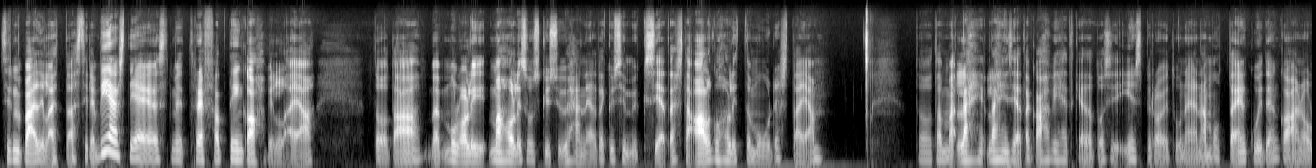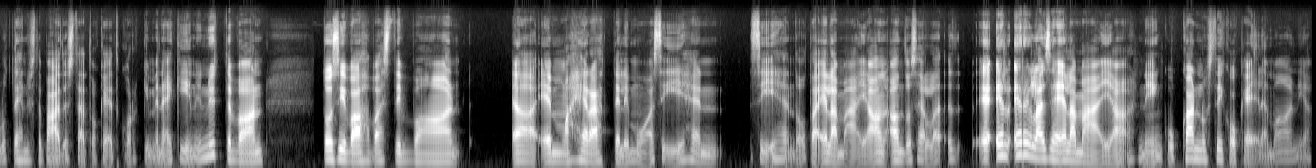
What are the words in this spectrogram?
sitten mä päätin laittaa sille viestiä ja sitten me treffattiin kahvilla ja tota, mulla oli mahdollisuus kysyä häneltä kysymyksiä tästä alkoholittomuudesta ja tuota, mä lähin, lähin sieltä kahvihetkeltä tosi inspiroituneena, mutta en kuitenkaan ollut tehnyt sitä päätöstä, että okei, että korkki menee kiinni. Nyt vaan tosi vahvasti vaan ää, Emma herätteli mua siihen, siihen tota, elämään ja antoi sella- er, erilaiseen elämään ja niin kuin, kannusti kokeilemaan. Ja,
